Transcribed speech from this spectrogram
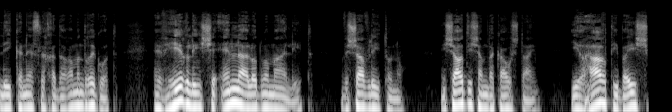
להיכנס לחדר המדרגות, הבהיר לי שאין לעלות במעלית, ושב לעיתונו. נשארתי שם דקה או שתיים. הרהרתי באיש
